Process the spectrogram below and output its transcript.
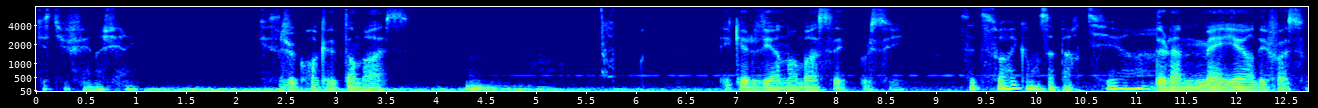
Qu'est-ce que tu fais, ma chérie? Qu'est-ce Je crois qu'elle t'embrasse. Hmm. Et qu'elle vient m'embrasser aussi. Cette soirée commence à partir. De la meilleure des façons.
